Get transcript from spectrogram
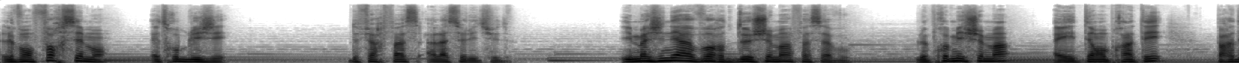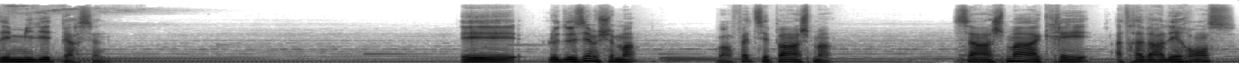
elles vont forcément être obligées de faire face à la solitude. Imaginez avoir deux chemins face à vous. Le premier chemin a été emprunté par des milliers de personnes. Et le deuxième chemin, bah, en fait, c'est pas un chemin. C'est un chemin à créer à travers l'errance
